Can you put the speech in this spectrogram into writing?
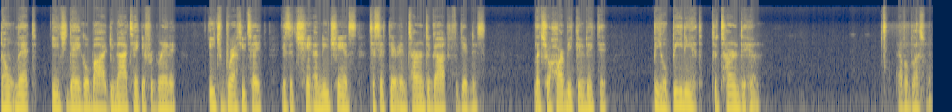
Don't let each day go by. Do not take it for granted. Each breath you take is a, a new chance to sit there and turn to God for forgiveness. Let your heart be convicted. Be obedient to turn to Him. Have a blessed one.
